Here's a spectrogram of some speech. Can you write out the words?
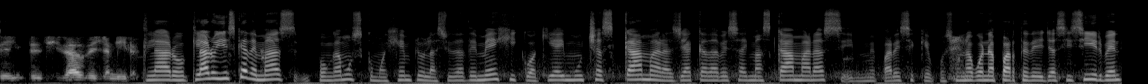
intensidad de Yanira. Claro, claro, y es que además, pongamos como ejemplo la Ciudad de México, aquí hay muchas cámaras, ya cada vez hay más cámaras, y me parece que pues una buena parte de ellas sí sirven,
